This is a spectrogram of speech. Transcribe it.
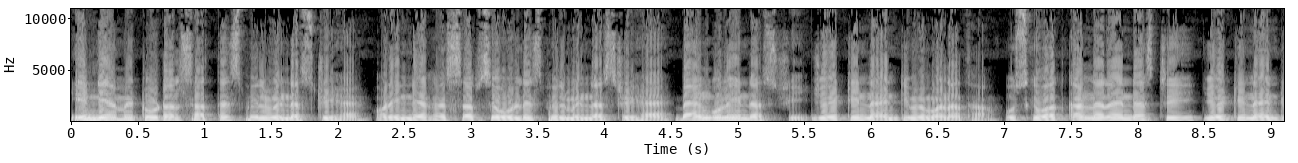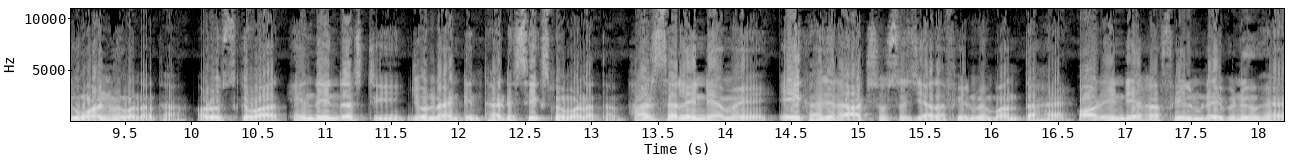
इंडिया में टोटल सत्ताईस फ़िल्म इंडस्ट्री है और इंडिया का सबसे ओल्डेस्ट फ़िल्म इंडस्ट्री है बेंगोली इंडस्ट्री, जो 1890 में बना था। उसके बाद कन्नड़ा इंडस्ट्री, जो 1891 में बना था। और उसके बाद हिंदी इंडस्ट्री, जो 1936 में बना था। हर साल इंडिया में 1800 से ज़्यादा फ़िल्में बनता है और इंडिया का फ़िल्म रेवेन्यू है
